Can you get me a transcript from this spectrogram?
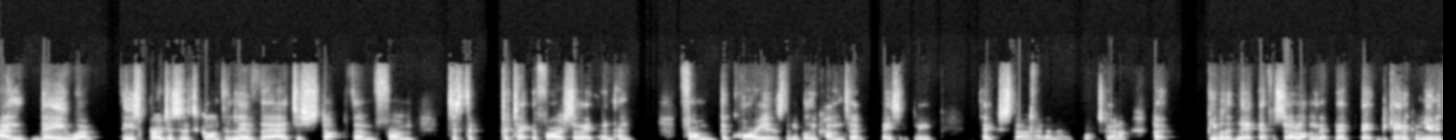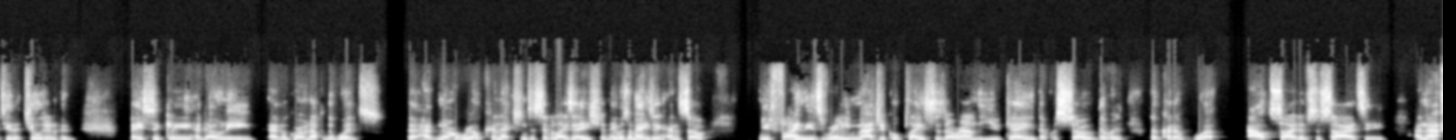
And they were these protesters had gone to live there to stop them from just to protect the forest so they and, and from the quarriers, the people who come to basically take stone. I don't know what was going on, but people had lived there for so long that, that, that it became a community that children who basically had only ever grown up in the woods that had no real connection to civilization. It was amazing, and so you'd find these really magical places around the UK that were so that were that kind of were outside of society, and that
